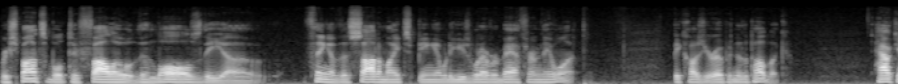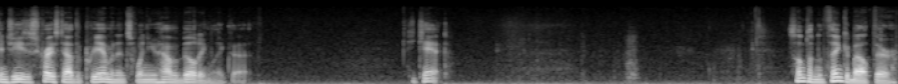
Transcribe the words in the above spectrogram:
responsible to follow the laws, the uh, thing of the sodomites being able to use whatever bathroom they want because you're open to the public. How can Jesus Christ have the preeminence when you have a building like that? He can't. Something to think about there.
